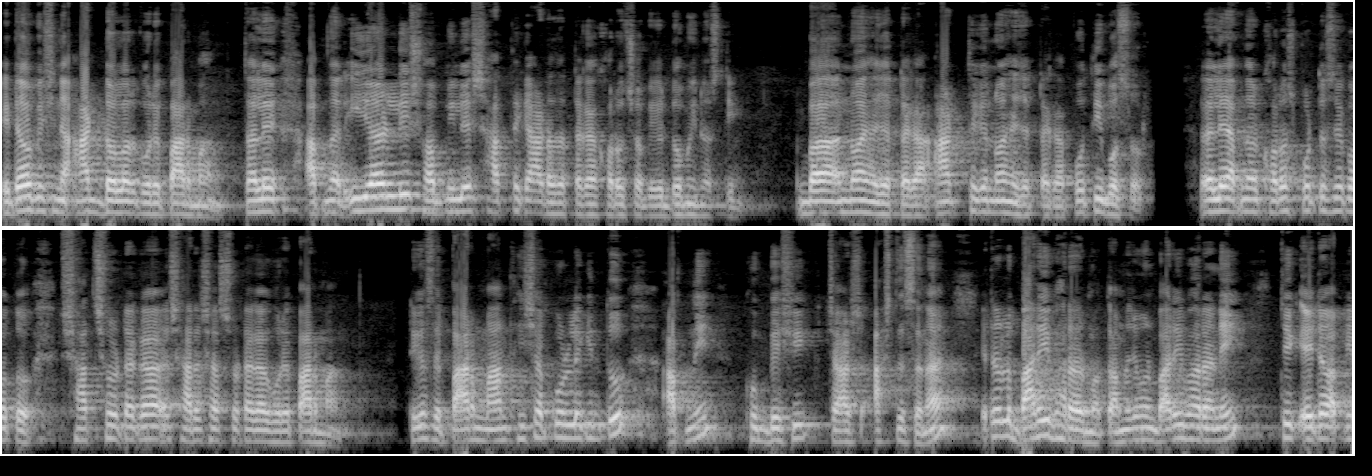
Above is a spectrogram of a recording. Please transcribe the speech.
এটাও বেশি না, আট ডলার করে পার মান্থ তাহলে আপনার ইয়ারলি সব মিলে সাত থেকে আট হাজার টাকা খরচ হবে ডোমিন হোস্টিং বা নয় হাজার টাকা, আট থেকে নয় হাজার টাকা প্রতি বছর। তাহলে আপনার খরচ পড়তেছে কত? সাতশো টাকা, সাড়ে সাতশো টাকা করে পার মান্থ ঠিক আছে? পার মান্থ হিসাব করলে কিন্তু আপনি খুব বেশি চার্জ আসতেছে না। এটা হলো বাড়ি ভাড়ার মতো। আমরা যেমন বাড়ি ভাড়া নেই, ঠিক এটাও আপনি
